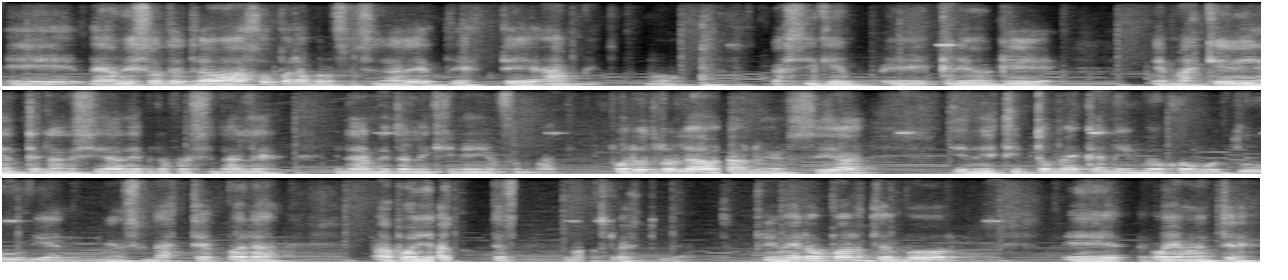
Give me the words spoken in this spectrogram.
eh, de, avisos de trabajo para profesionales de este ámbito, ¿no? Así que creo que es más que evidente la necesidad de profesionales en el ámbito de la ingeniería informática. Por otro lado, la universidad tiene distintos mecanismos, como tú bien mencionaste, para apoyar a nuestros estudiantes. Primero parte por, eh, obviamente,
